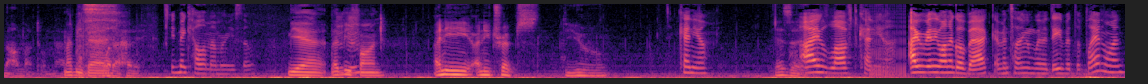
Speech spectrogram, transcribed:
No, I'm not doing that. That'd be bad. What a headache. You'd make hella memories though. Yeah, that'd be Mhm. fun. Any any trips do you? Kenya. Is it? I loved Kenya. I really want to go back. I've been telling him with David to plan one,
